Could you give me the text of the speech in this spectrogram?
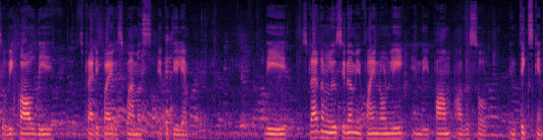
so we call the stratified squamous epithelium. The stratum lucidum you find only in the palm or the sole in thick skin.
